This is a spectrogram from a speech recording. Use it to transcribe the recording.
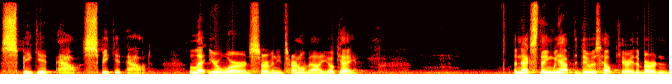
Speak it out. Speak it out. Let your words serve an eternal value. Okay. The next thing we have to do is help carry the burden.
